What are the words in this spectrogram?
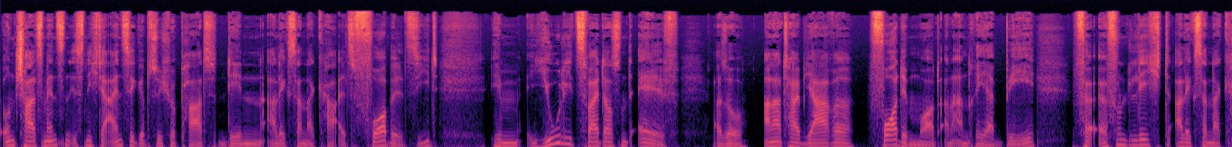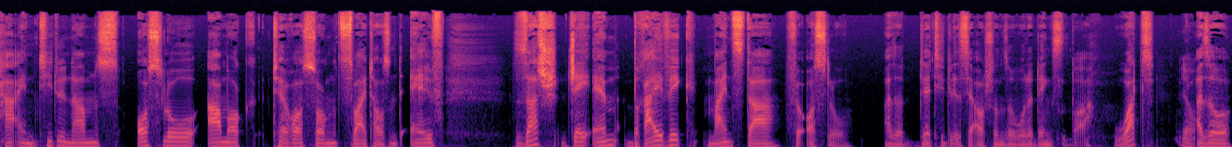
Und Charles Manson ist nicht der einzige Psychopath, den Alexander K. als Vorbild sieht. Im Juli 2011, also anderthalb Jahre vor dem Mord an Andrea B., veröffentlicht Alexander K. einen Titel namens Oslo Amok Terrorsong 2011. Sasch JM Breivik, mein Star für Oslo. Also der Titel ist ja auch schon so, wo du denkst, boah, what? Jo. Also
